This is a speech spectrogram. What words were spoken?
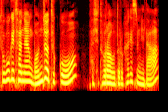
두 곡의 찬양 먼저 듣고 다시 돌아오도록 하겠습니다.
